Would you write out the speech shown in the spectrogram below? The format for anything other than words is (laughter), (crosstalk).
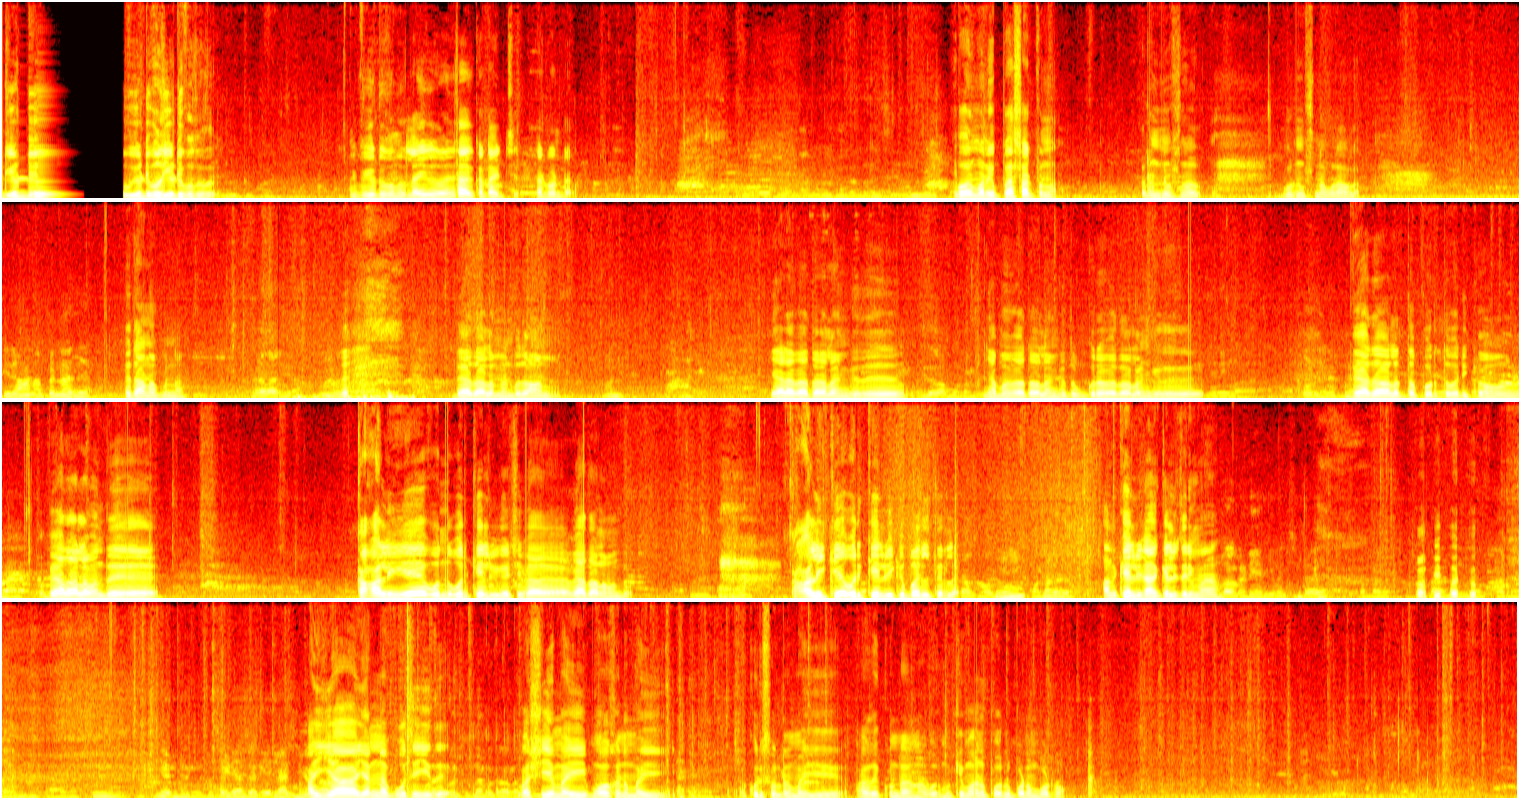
YouTube YouTube வந்து YouTube வந்தது. இப்போ யூடியூப் வந்தது. லைவ் இன்ஸ்டா கட் ஆயிடுச்சு. கட் பண்ணிட்டேன். இப்போ ஒரு இப்போ ஸ்டார்ட் பண்ணேன். ரெண்டு நிமிஷம் தான். ஒரு நிமிஷம் தான் கூட ஆகல. இது ஆனா பெண்ணா அது எது ஆனா பெண்ணா? வே- வேதாளம் என்பது ஆண். எட வேதாளங்குது யம வேதாளங்குது உக்ர வேதாளங்குது வேதாளத்தை பொறுத்த வரைக்கும் வேதாளம் வந்து காளியே வந்து ஒரு கேள்வி கேட்ச்சு வே வேதாளம் வந்து. காளிக்கே ஒரு கேள்விக்கு பதில் தெரில அந்த கேள்வி நான் கேள்வி தெரியுமா? ஐயா என்ன பூஜை இது? வசியமை மோகனமை குறி சொல்கிற மாதிரி அதுக்கு உண்டான ஒரு முக்கியமான பொருள் படம் போடுறோம்.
